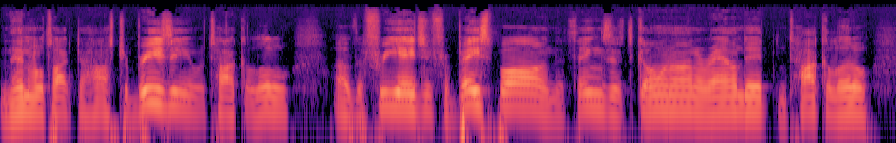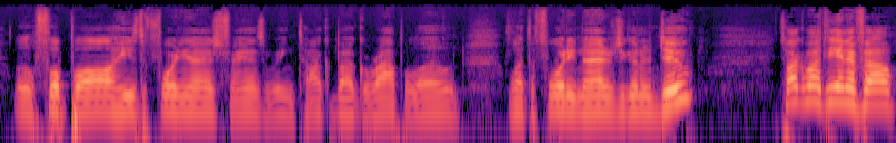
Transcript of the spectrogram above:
And then we'll talk to Hoster Breezy and we'll talk a little of the free agent for baseball and the things that's going on around it and talk a little little football. He's the 49ers fan, so we can talk about Garoppolo and what the 49ers are going to do. Talk about the NFL,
